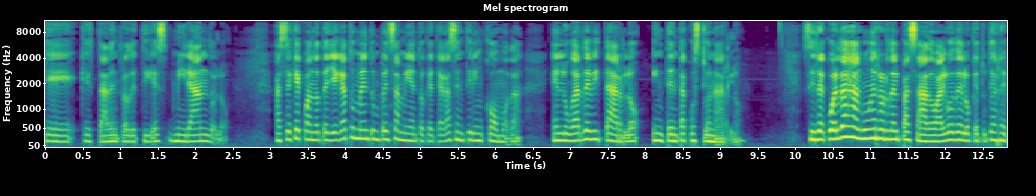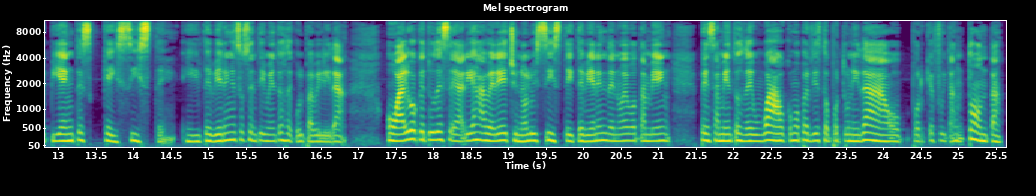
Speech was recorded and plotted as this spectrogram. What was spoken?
que, está dentro de ti, es mirándolo. Así que cuando te llegue a tu mente un pensamiento que te haga sentir incómoda, en lugar de evitarlo, intenta cuestionarlo. Si recuerdas algún error del pasado, algo de lo que tú te arrepientes que hiciste y te vienen esos sentimientos de culpabilidad, o algo que tú desearías haber hecho y no lo hiciste y te vienen de nuevo también pensamientos de, wow, ¿cómo perdí esta oportunidad? o ¿por qué fui tan tonta?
